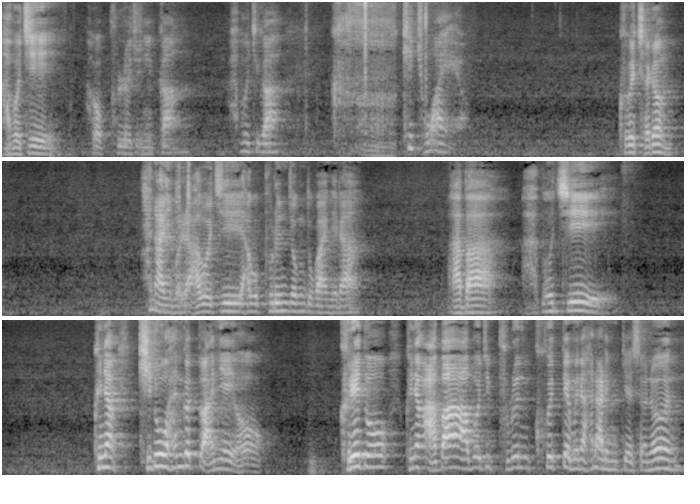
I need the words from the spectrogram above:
아버지 하고 불러주니까 아버지가 그렇게 좋아해요. 그것처럼 하나님을 아버지 하고 부른 정도가 아니라 아바, 아버지 그냥 기도한 것도 아니에요. 그래도 그냥 아바, 아버지 부른 그것 때문에 하나님께서는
